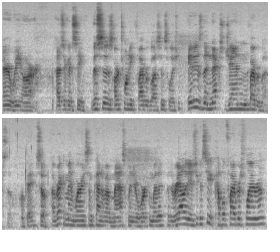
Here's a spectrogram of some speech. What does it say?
There we are. As you can see, this is R20 fiberglass insulation. It is the next gen fiberglass though, okay? So I recommend wearing some kind of a mask when you're working with it. But the reality is you can see a couple fibers flying around.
